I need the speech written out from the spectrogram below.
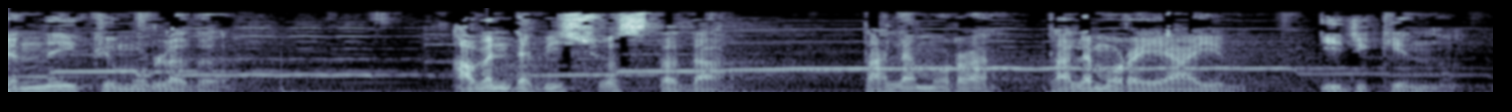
എന്നേക്കുമുള്ളത്. അവന്റെ വിശ്വസ്തത തലമുറ തലമുറയായും ഇരിക്കുന്നു.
